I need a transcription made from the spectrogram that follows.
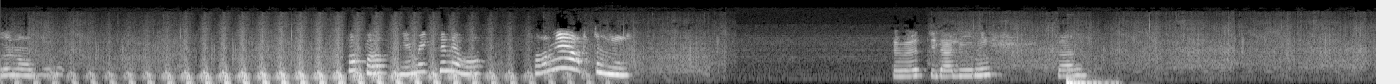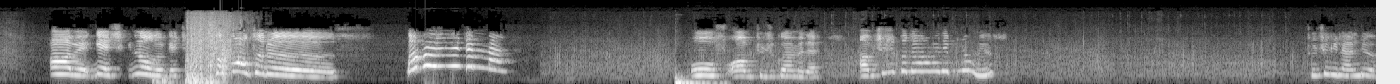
Lan. Baba yemekte ne var? Sana ne yaptınız? Evet ilerliyoruz. Sen Abi geç ne olur geç. Kapı atarız. Baba ölmedim ben. Of abi çocuk ölmedi. Abi çocukla devam edebiliyor muyuz? Çocuk ilerliyor.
